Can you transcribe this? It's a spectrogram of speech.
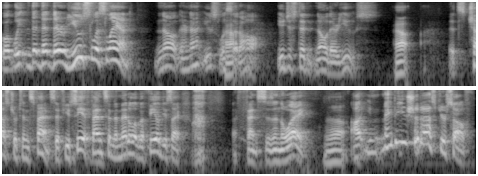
Well, we, th- th- they're useless land. No, they're not useless at all. You just didn't know their use. Yeah. It's Chesterton's fence. If you see a fence in the middle of a field, you say, a fence is in the way. Yeah. Uh, you, maybe you should ask yourself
